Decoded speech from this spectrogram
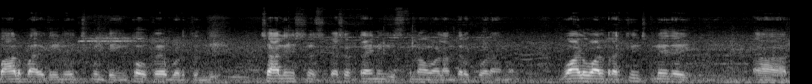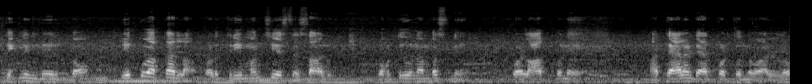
బాలబాలికలు నేర్చుకుంటే ఇంకా ఉపయోగపడుతుంది. చాలా స్పెషల్ ట్రైనింగ్ ఇస్తున్నాం వాళ్ళందరికీ కూడాను. వాళ్ళు వాళ్ళు రక్షించుకునేది టెక్నిక్ నేర్పుతాం. ఎక్కువ అక్కర్లా. వాళ్ళు త్రీ మంత్స్ చేస్తే చాలు. ఒక టూ మెంబర్స్ని వాళ్ళు ఆపుకునే ఆ టాలెంట్ ఏర్పడుతుంది వాళ్ళలో.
